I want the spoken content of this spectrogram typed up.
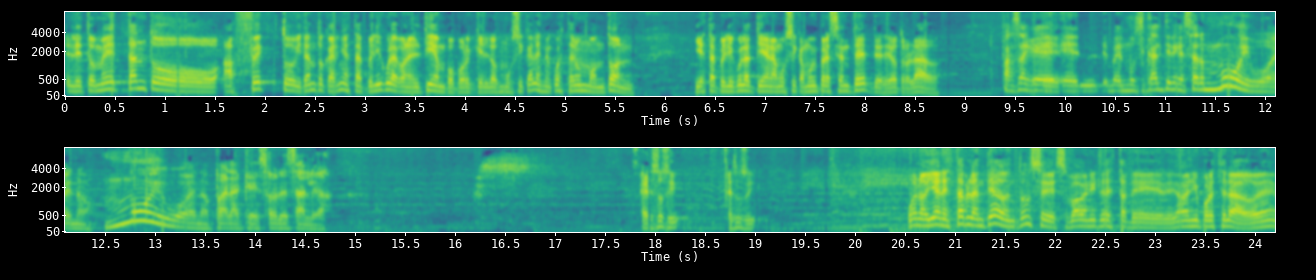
Le tomé tanto afecto y tanto cariño a esta película con el tiempo, porque los musicales me cuestan un montón. Y esta película tiene la música muy presente desde otro lado. Pasa que el, el musical tiene que ser muy bueno, muy bueno para que sobresalga. Eso sí, eso sí. Bueno, Ian, está planteado, entonces va a venir de esta, de, de- va a venir por este lado, ¿eh?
